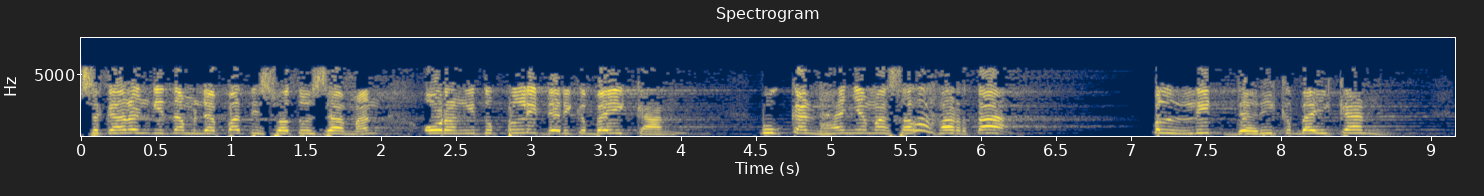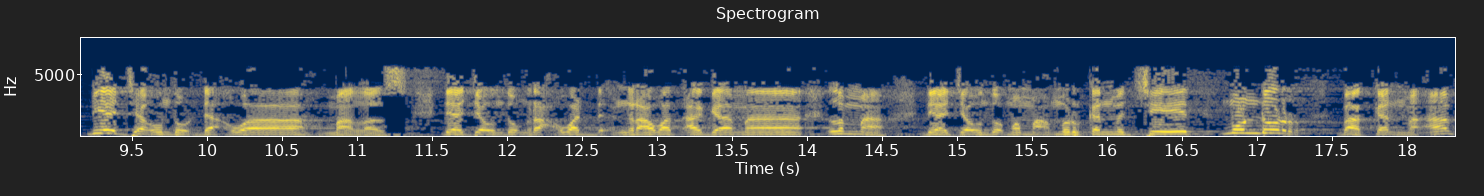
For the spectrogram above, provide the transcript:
Sekarang kita mendapati suatu zaman orang itu pelit dari kebaikan, bukan hanya masalah harta, pelit dari kebaikan. Diajak untuk dakwah, malas. Diajak untuk ngerawat, ngerawat agama, lemah. Diajak untuk memakmurkan masjid, mundur. Bahkan maaf,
